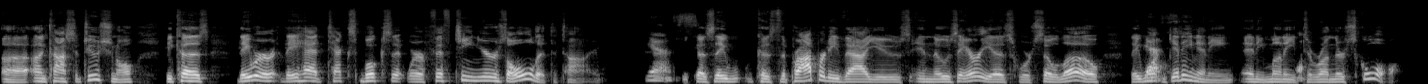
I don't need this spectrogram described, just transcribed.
uh, unconstitutional because they were they had textbooks that were 15 years old at the time. Yes. Because they because the property values in those areas were so low, they weren't getting any any money yes. to run their school.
